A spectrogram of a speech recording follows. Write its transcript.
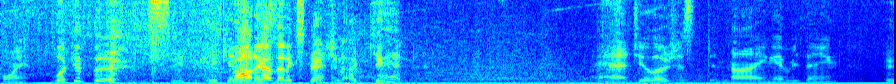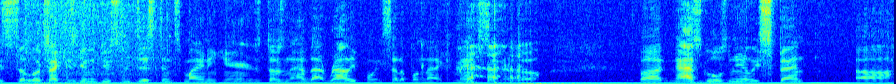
point. Look at this. We cannot knock out that expansion again. Man, TLO's just denying everything. It's, it looks like he's going to do some distance mining here. Just doesn't have that rally point set up on that command center though. But Nazgul's nearly spent. Uh,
